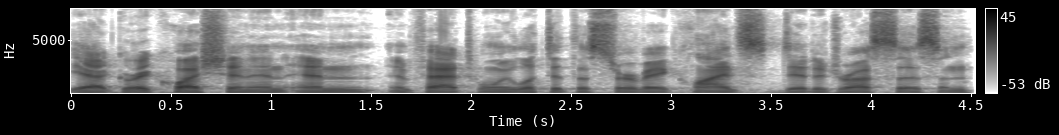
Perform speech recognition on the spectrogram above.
Yeah, great question. And and in fact, when we looked at the survey, clients did address this. And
